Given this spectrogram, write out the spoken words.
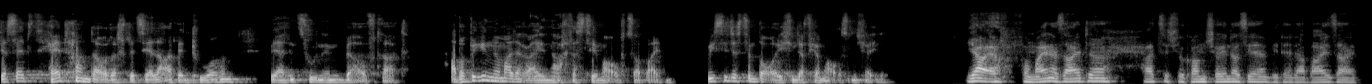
Ja, selbst Headhunter oder spezielle Agenturen werden zunehmend beauftragt. Aber beginnen wir mal der Reihe nach, das Thema aufzuarbeiten. Wie sieht es denn bei euch in der Firma aus, Michael? Ja, von meiner Seite herzlich willkommen. Schön, dass ihr wieder dabei seid.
